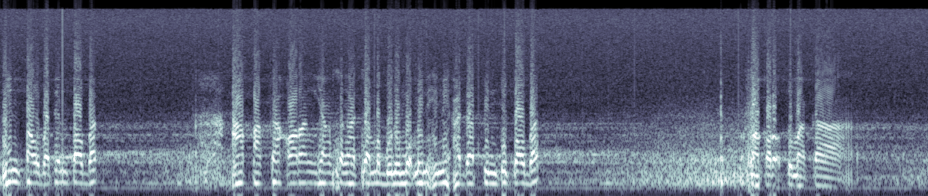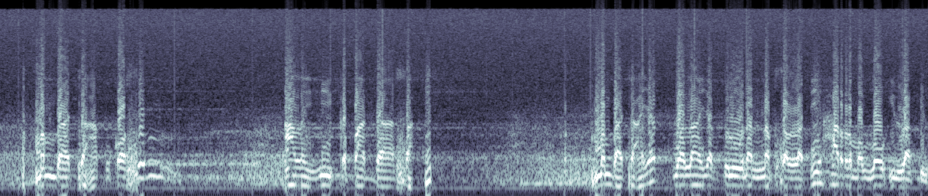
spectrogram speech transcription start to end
min taubatin taubat. Apakah orang yang sengaja membunuh mukmin ini ada pintu taubat? Fakorok maka membaca aku kosim alaihi kepada Sa'id. Membaca ayat wala yaqtulunan nafsal lati haramallahu illa bil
